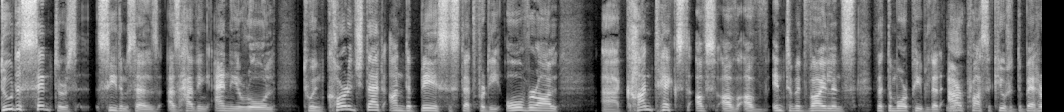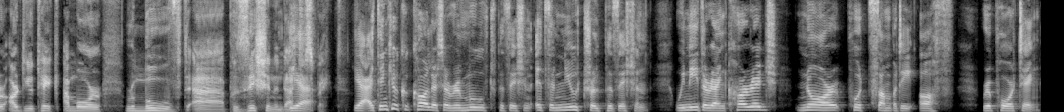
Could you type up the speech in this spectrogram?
Do the centres see themselves as having any role to encourage that on the basis that for the overall uh, context of, of of intimate violence that the more people that yeah. are prosecuted, the better? Or do you take a more removed uh, position in that yeah. respect? Yeah, I think you could call it a removed position. It's a neutral position. We neither encourage nor put somebody off reporting.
